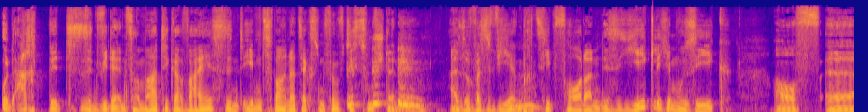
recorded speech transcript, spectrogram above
Und 8-Bit sind, wie der Informatiker weiß, sind eben 256 Zustände. Also was wir im Prinzip fordern, ist jegliche Musik auf äh,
